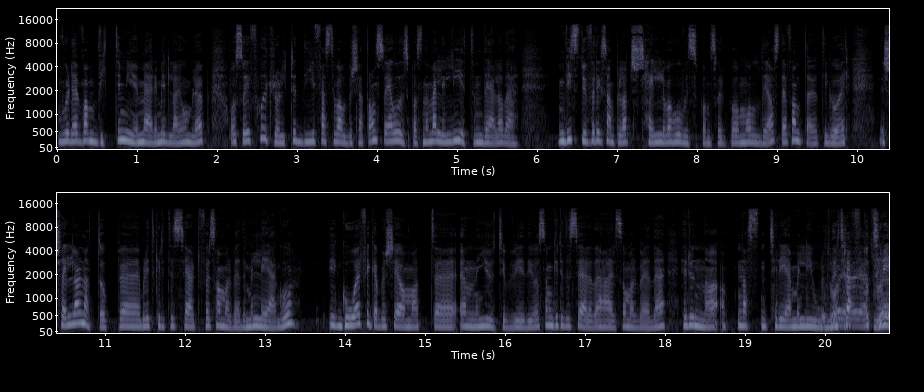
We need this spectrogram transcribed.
hvor det er vanvittig mye mer midler i omløp. Også i forhold til de festivalbudsjettene, så er oljesponsing en veldig liten del av det. Hvis du f.eks. at Shell var hovedsponsor på Moldejazz, det fant jeg ut i går. Shell har nettopp eh, blitt kritisert for samarbeidet med Lego. I går fikk jeg beskjed om at eh, en YouTube-video som kritiserer det her samarbeidet, runda nesten tre millioner hva, jeg- treff på tre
